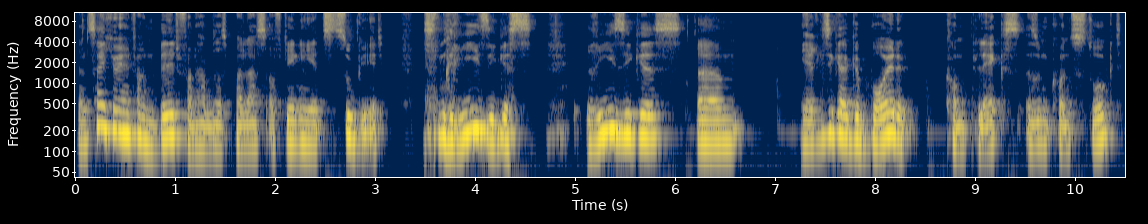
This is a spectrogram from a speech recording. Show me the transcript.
Dann zeige ich euch einfach ein Bild von Hamsas Palast, auf den ihr jetzt zugeht. Das ist ein riesiges, riesiges, ähm, ja, riesiger Gebäudekomplex, also ein Konstrukt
